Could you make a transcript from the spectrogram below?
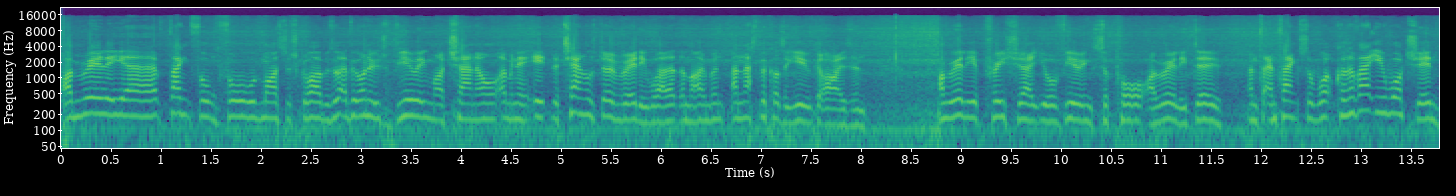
I'm really uh, thankful for all my subscribers, everyone who's viewing my channel. I mean, it, it, the channel's doing really well at the moment, and that's because of you guys. And I really appreciate your viewing support. I really do. And, and thanks for what, because without you watching,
